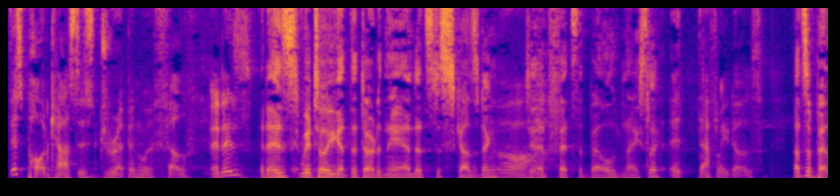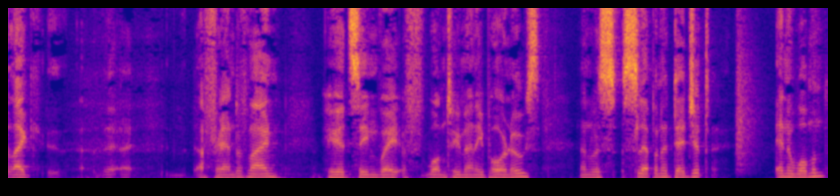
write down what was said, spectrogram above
This podcast is dripping with filth. It is. It is. Wait till you get the dirt in the end. It's disgusting. Oh. It fits the bill nicely. It definitely does. That's a bit like uh, a friend of mine who had seen way one too many pornos and was slipping a digit in a woman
